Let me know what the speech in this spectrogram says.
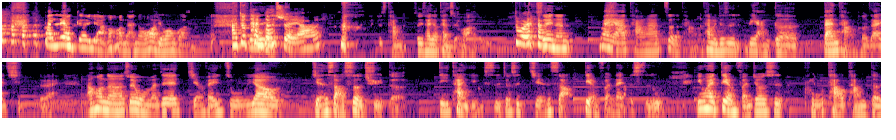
碳六个氧，哦，好难哦，我化学忘光了啊，就碳跟水啊，就是它们，所以它叫碳水化合物。对，所以呢，麦芽糖啊、蔗糖，它们就是两个单糖合在一起，对不对？然后呢，所以我们这些减肥族要减少摄取的低碳饮食，就是减少淀粉类的食物，因为淀粉就是葡萄糖的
